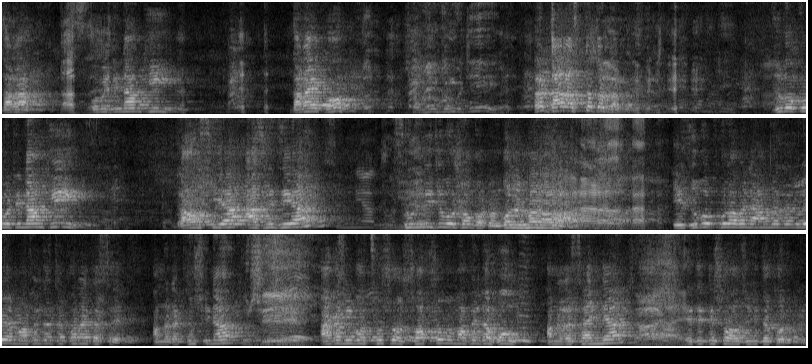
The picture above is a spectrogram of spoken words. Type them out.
দাঁড়া কমিটির নাম কি? দাঁড়ায় কো কমিটি? দাঁড়াস তো তোর দাঁড়া। যুবক কমিটির নাম কি? গাউসিয়া আজিজিয়া সুন্নি যুব সংগঠন বলেন মার বাবা এই যুবক পোলাবাইন আপনারা লইয়া মাহফিলটা যা করাইতেছে আপনারা খুশি না? খুশি। আগামী বছর মাহফিলটা হোক আপনারা চাই না? এদেরকে সহযোগিতা করবেন।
